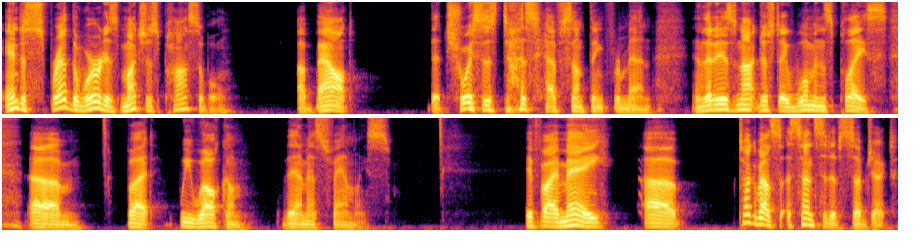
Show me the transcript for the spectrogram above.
And to spread the word as much as possible about that choices does have something for men and that it is not just a woman's place, um, but we welcome them as families. If I may, uh, talk about a sensitive subject.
